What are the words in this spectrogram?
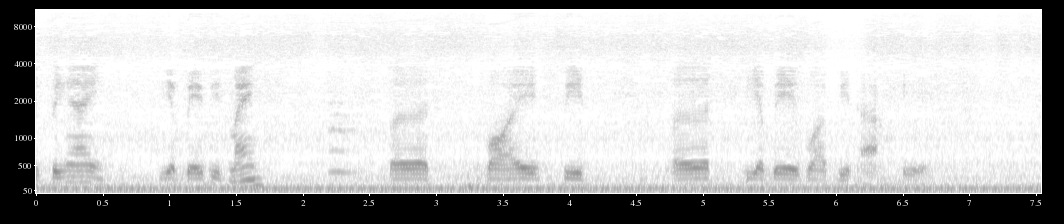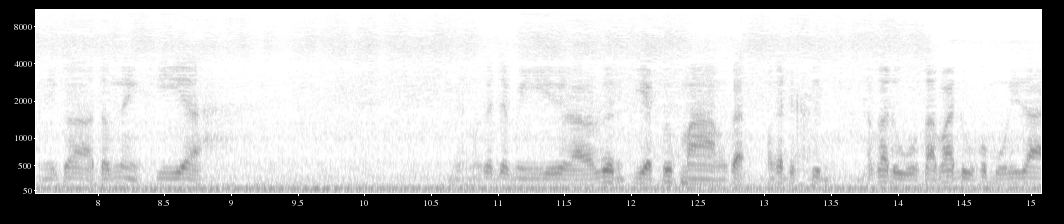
กเป็นไง เหยียบเบรกปิดไหม เปิดปล่อยปิด เปิดเหยียบเบรกปล่อยปิดอะโอเคอันนี้ก็ตำแหน่งเกียร์เนี่ยมันก็จะมีเวลาเราเลื่อนเกียร์ปุ๊บมา มันก็มันก็จะขึ้น แล้วก็ดูสามารถดูข้อมูลนี้ได้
